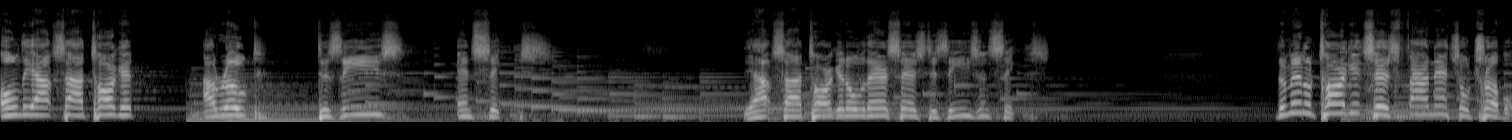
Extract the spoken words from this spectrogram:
on the outside target, I wrote disease and sickness. The outside target over there says disease and sickness. The middle target says financial trouble.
